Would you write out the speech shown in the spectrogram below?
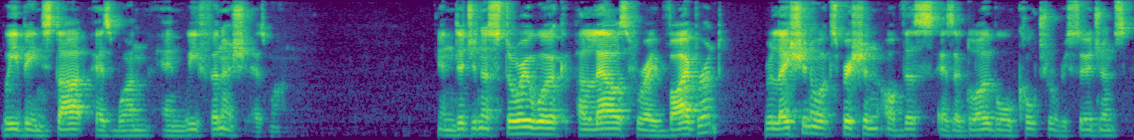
we being start as one and we finish as one. Indigenous story work allows for a vibrant, relational expression of this as a global cultural resurgence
